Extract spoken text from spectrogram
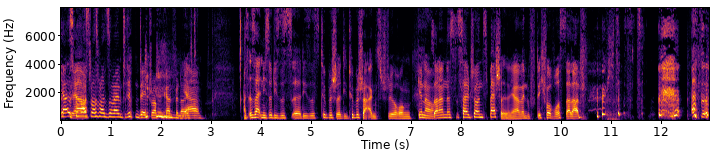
Ja, ist Ja. was, was man so beim dritten Date droppen kann vielleicht. Ja. Es ist halt nicht so dieses, äh, dieses typische, die typische Angststörung. Genau. Sondern es ist halt schon special, ja, wenn du dich vor Wurstsalat fürchtest. Also.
